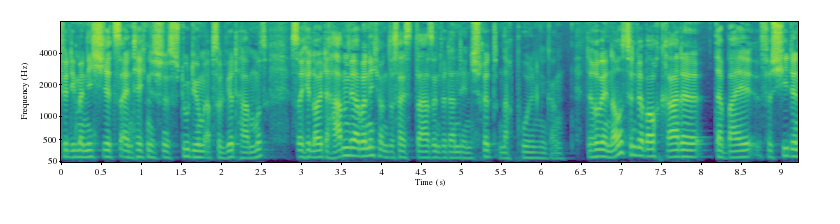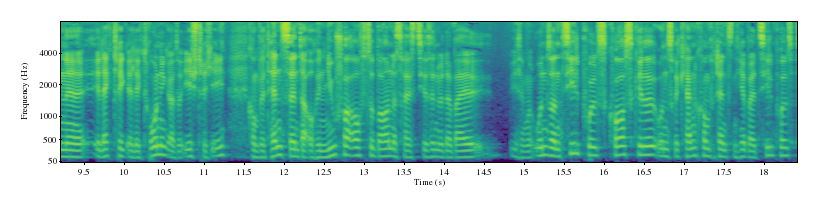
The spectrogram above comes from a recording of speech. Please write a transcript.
für die man nicht jetzt ein technisches Studium absolviert haben muss. Solche Leute haben wir aber nicht und das heißt, da sind wir dann den Schritt nach Polen gegangen. Darüber hinaus sind wir aber auch gerade dabei, verschiedene Elektrik, Elektronik, also E-E, Kompetenzcenter auch in Newfor aufzubauen. Das heißt, hier sind wir dabei, ich sag mal, unseren Zielpuls Core Skill, unsere Kernkompetenzen hier bei Zielpuls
